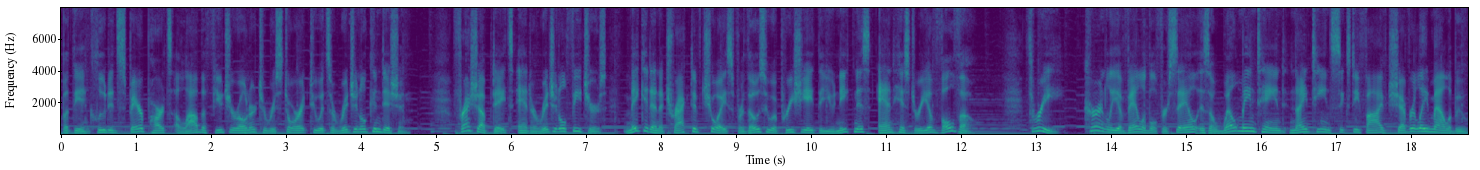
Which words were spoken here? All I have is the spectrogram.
but the included spare parts allow the future owner to restore it to its original condition. Fresh updates and original features make it an attractive choice for those who appreciate the uniqueness and history of Volvo. 3. Currently available for sale is a well-maintained 1965 Chevrolet Malibu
